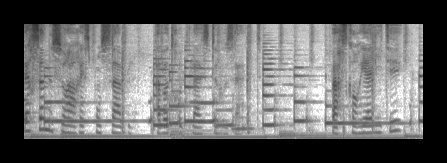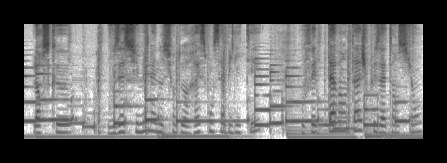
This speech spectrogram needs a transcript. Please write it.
Personne ne sera responsable à votre place de vos actes. Parce qu'en réalité, lorsque vous assumez la notion de responsabilité, vous faites davantage plus attention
